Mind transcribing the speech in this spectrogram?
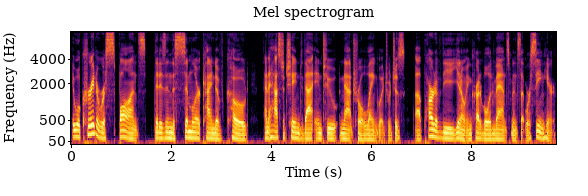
it will create a response that is in the similar kind of code and it has to change that into natural language, which is uh, part of the, you know, incredible advancements that we're seeing here.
